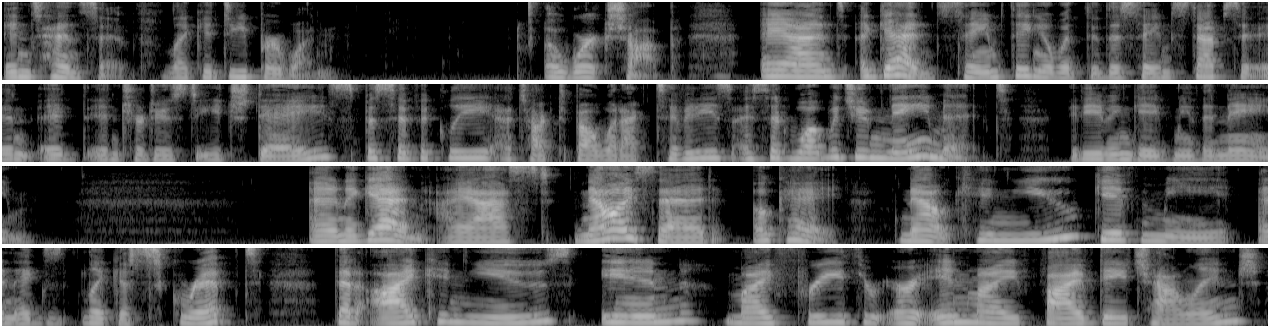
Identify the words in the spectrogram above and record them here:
intensive, like a deeper one. A workshop. And again, same thing. I went through the same steps. It, it introduced each day specifically. I talked about what activities. I said, What would you name it? It even gave me the name. And again, I asked, now I said, okay, now can you give me an ex- like a script that I can use in my free th- or in my 5-day challenge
